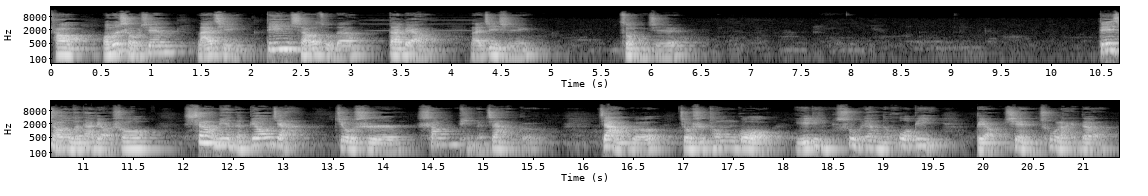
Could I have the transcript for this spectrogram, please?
好，我们首先来请第一小组的代表来进行总结。第一小组的代表说：“下面的标价就是商品的价格。”价格就是通过一定数量的货币表现出来的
